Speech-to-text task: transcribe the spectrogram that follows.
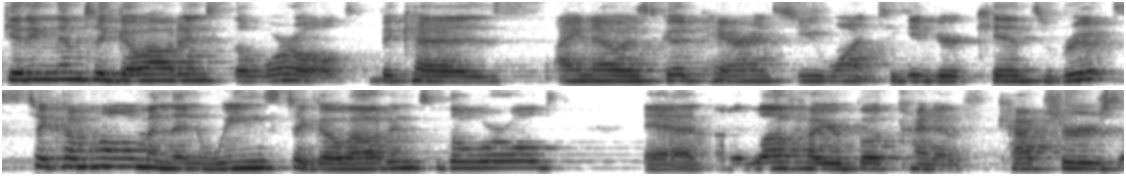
getting them to go out into the world because I know as good parents, you want to give your kids roots to come home and then wings to go out into the world. And I love how your book kind of captures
